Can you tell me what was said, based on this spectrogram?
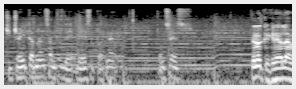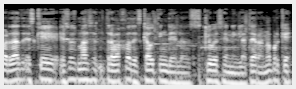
Chicharito Hernández antes de, de ese torneo. Entonces, Yo lo que creo, la verdad, es que eso es más el trabajo de scouting de los clubes en Inglaterra, ¿no? Porque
